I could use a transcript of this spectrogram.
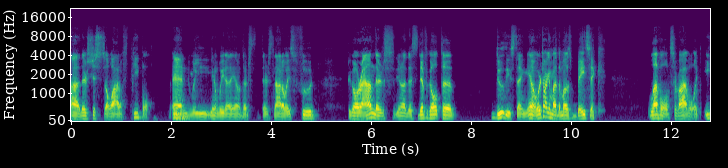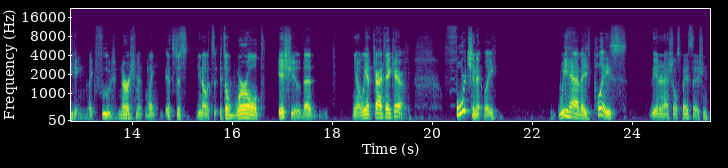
Uh, there's just a lot of people, and we, you know, we, you know, there's there's not always food to go around. There's, you know, it's difficult to do these things. You know, we're talking about the most basic level of survival, like eating, like food, nourishment. Like it's just, you know, it's it's a world issue that, you know, we have to try to take care of. Fortunately, we have a place, the International Space Station,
